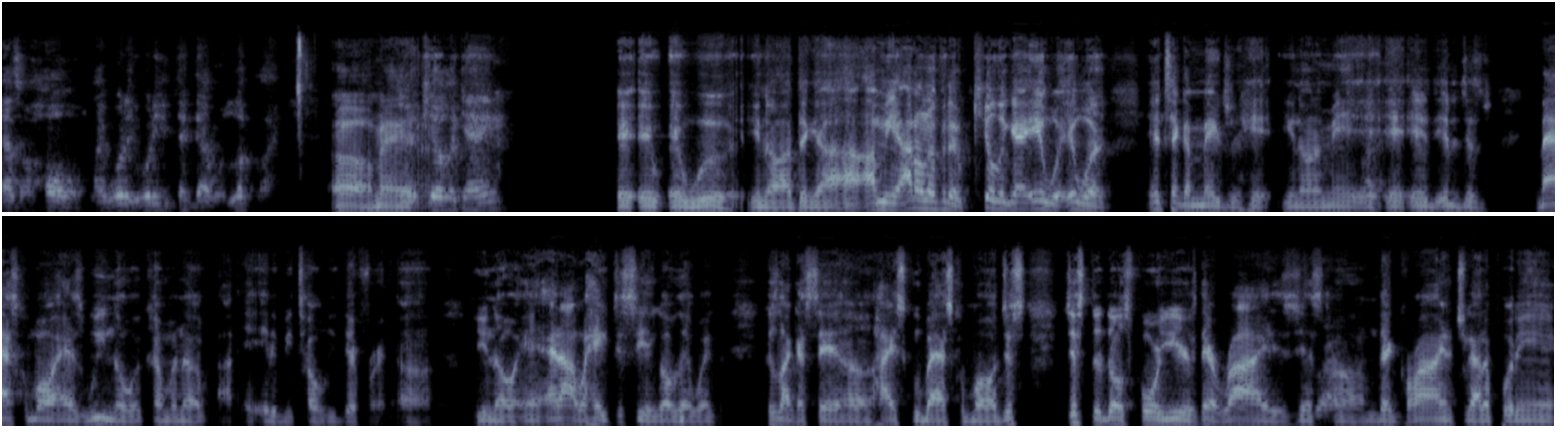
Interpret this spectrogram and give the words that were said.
as a whole like what what do you think that would look like oh man, kill the game It, it it would, you know. I think I I- mean I don't know if it'll kill the game. It would it would it take a major hit. You know what I mean? Right. It, it it it'll just basketball as we know it coming up. It, it'll be totally different. Uh, you know, and, and I would hate to see it go that way because, like I said, uh, high school basketball just just the, those four years, their ride is just Right. um that grind that you got to put in.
